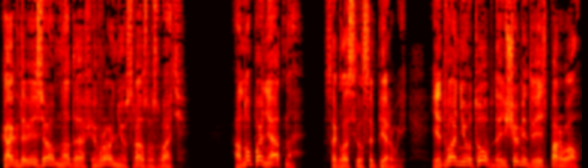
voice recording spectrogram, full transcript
«Как довезем, надо Февронию сразу звать». «Оно понятно», — согласился первый. «Едва не утоп, да еще медведь порвал.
